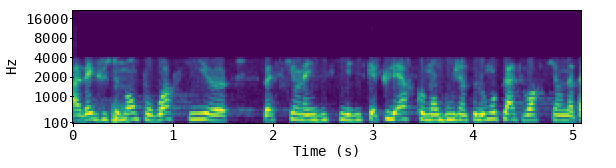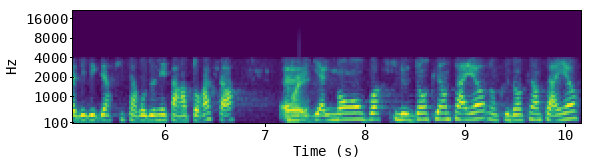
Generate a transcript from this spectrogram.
avec justement mmh. pour voir si euh, bah, si on a une dyskinésie scapulaire, comment bouge un peu l'omoplate, voir si on n'a pas des exercices à redonner par rapport à ça. Euh, Également, voir si le dentelé antérieur, donc le dentelé antérieur,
